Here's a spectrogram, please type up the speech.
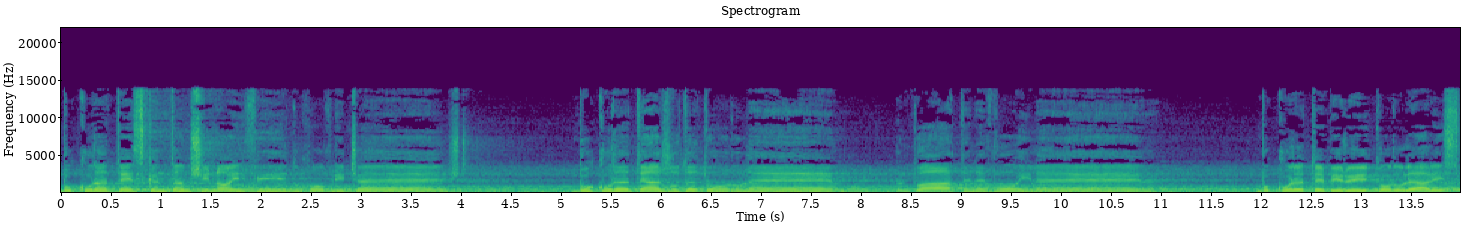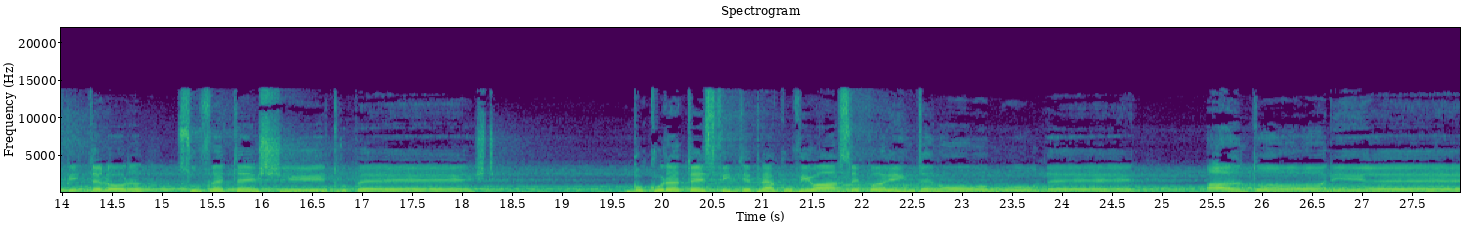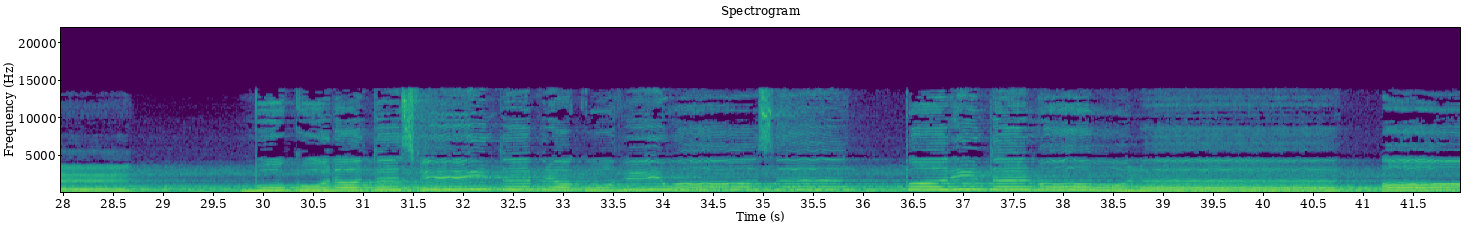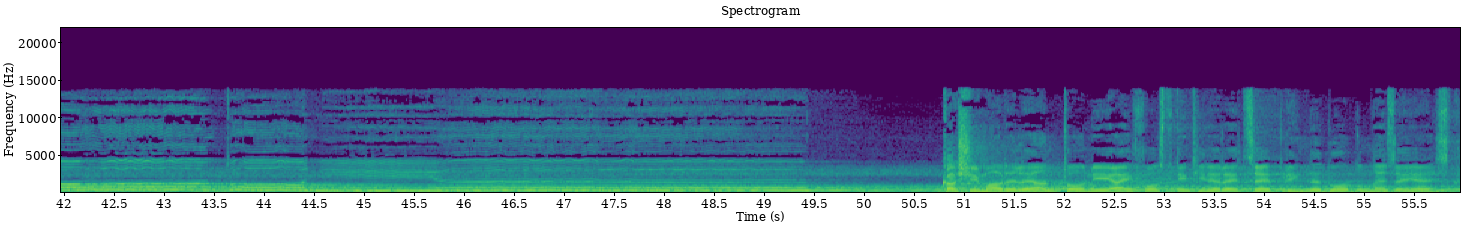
Bucură-te, scântăm și noi, fi duhovnicești. Bucură-te, ajutătorule, în toate nevoile. Bucură-te, biruitorule al ispitelor, sufletești și trupești. Bucură-te, Sfinte Preacuvioase, Părinte noule, Antonie! Ca și Marele Antonie ai fost din tinerețe plin de dor dumnezeiesc,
